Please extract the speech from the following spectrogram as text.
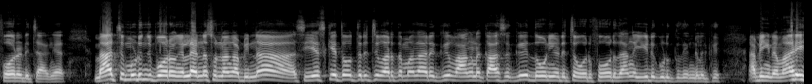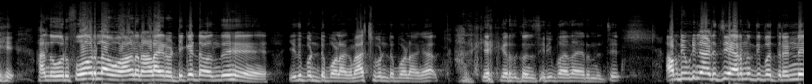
ஃபோர் அடித்தாங்க மேட்ச் முடிஞ்சு போகிறவங்க எல்லாம் என்ன சொன்னாங்க அப்படின்னா சிஎஸ்கே தோத்துருச்சு வருத்தமாக தான் இருக்குது வாங்கின காசுக்கு தோனி அடித்த ஒரு ஃபோர் தாங்க ஈடு கொடுக்குது எங்களுக்கு. அப்படிங்கிற மாதிரி அந்த ஒரு ஃபோரில் அவங்க வாங்கின நாலாயிரம் டிக்கெட்டை வந்து இது பண்ணிட்டு போனாங்க மேட்ச் பண்ணிட்டு போனாங்க. அது கேட்குறது கொஞ்சம் சிரிப்பாக தான் இருந்துச்சு. அப்படி இப்படின்னு அடிச்சு இரநூத்தி பத்து ரன்னு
